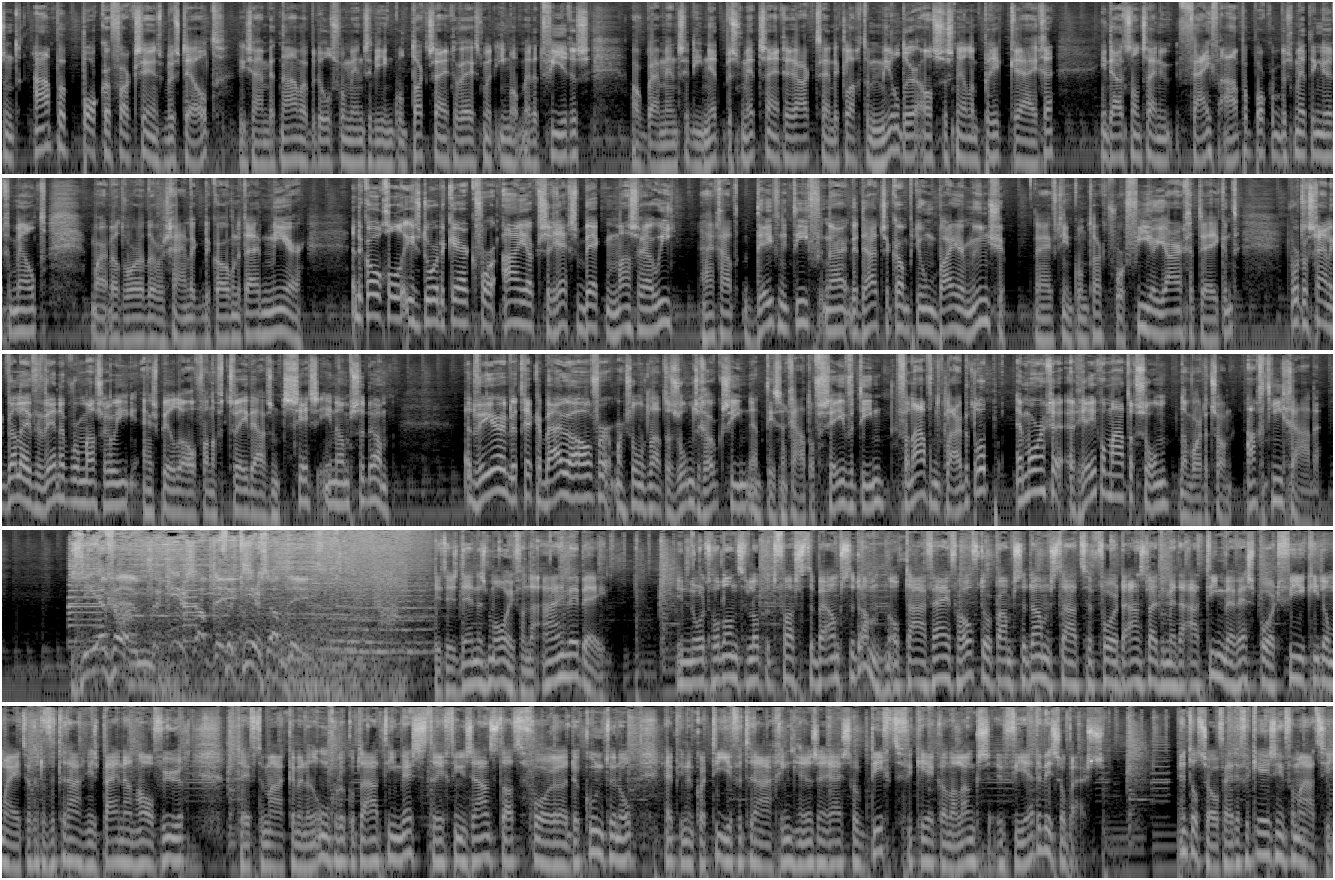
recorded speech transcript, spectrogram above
40.000 apenpokkenvaccins besteld. Die zijn met name bedoeld voor mensen die in contact zijn geweest met iemand met het virus. Ook bij mensen die net besmet zijn geraakt zijn de klachten milder als ze snel een prik krijgen. In Duitsland zijn nu vijf apenpokkenbesmettingen gemeld. Maar dat worden er waarschijnlijk de komende tijd meer. En de kogel is door de kerk voor Ajax rechtsback Masraoui. Hij gaat definitief naar de Duitse kampioen Bayern München. Daar heeft hij een contract voor vier jaar getekend. Het wordt waarschijnlijk wel even wennen voor Masraoui. Hij speelde al vanaf 2006 in Amsterdam. Het weer, er trekken buien over, maar soms laat de zon zich ook zien. En het is een graad of 17. Vanavond klaart het op. En morgen regelmatig zon, dan wordt het zo'n 18 graden. ZFM, verkeersupdate. verkeersupdate. Dit is Dennis Mooij van de ANWB. In Noord-Holland loopt het vast bij Amsterdam. Op de A5 Hoofddorp Amsterdam staat voor de aansluiting met de A10 bij Westpoort 4 kilometer. De vertraging is bijna een half uur. Dat heeft te maken met een ongeluk op de A10 West richting Zaanstad. Voor eh, de Koentunnel heb je een kwartier vertraging. Er is een rijstrook dicht. Verkeer kan er langs via de wisselbuis. En tot zover de verkeersinformatie.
